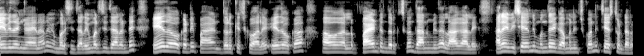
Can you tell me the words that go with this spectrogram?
ఏ విధంగా అయినా విమర్శించాలి. విమర్శించాలంటే ఏదో ఒకటి పాయింట్ దొరికించుకోవాలి. ఏదో ఒక పాయింట్ని దొరికించుకొని దాని మీద లాగాలి అనే విషయాన్ని ముందే తీసుకొని చేస్తుంటారు.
